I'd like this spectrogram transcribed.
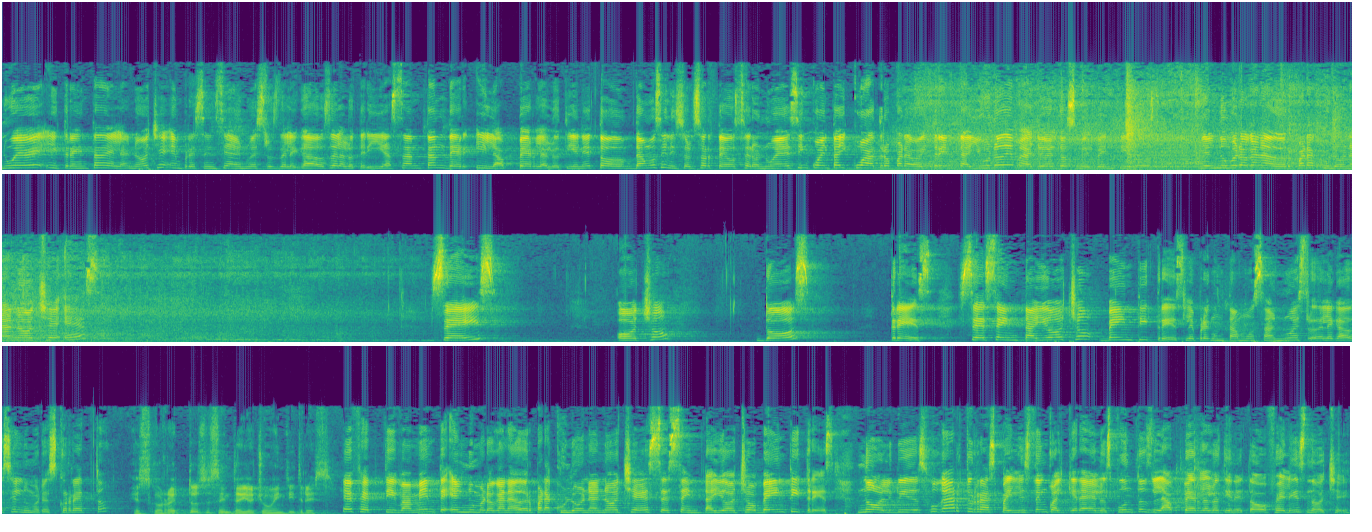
9 y 30 de la noche, en presencia de nuestros delegados de la Lotería Santander y La Perla lo tiene todo, damos inicio al sorteo 0954 para hoy 31 de mayo del 2022. Y el número ganador para Culona Anoche es 6, 8, 2, 3, 68, 23. Le preguntamos a nuestro delegado si el número es correcto. Es correcto, 6823. Efectivamente, el número ganador para Culona Noche es 6823. No olvides jugar tu raspa y listo en cualquiera de los puntos. La Perla lo tiene todo. Feliz noche.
